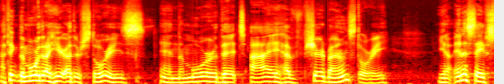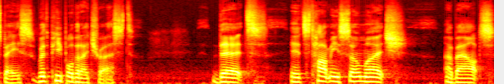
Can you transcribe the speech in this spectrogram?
I think the more that I hear other stories and the more that I have shared my own story, you know, in a safe space with people that I trust, that it's taught me so much about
